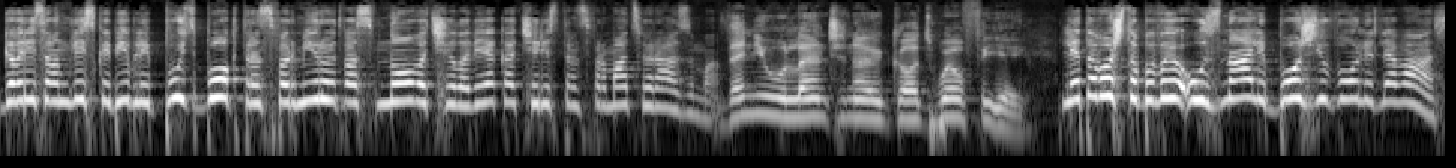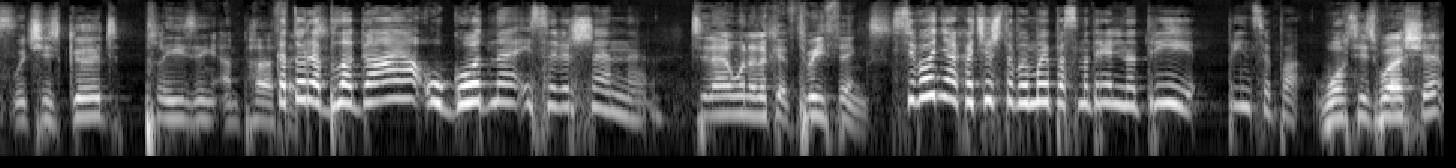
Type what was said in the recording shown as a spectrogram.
Говорится в английской Библии, пусть Бог трансформирует вас в нового человека через трансформацию разума. Then you will learn to know God's will for you, Для того, чтобы вы узнали Божью волю для вас, which is good, pleasing, and perfect. которая благая, угодная и совершенная. Today I want to look at three things. Сегодня я хочу, чтобы мы посмотрели на три принципа, What is worship?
